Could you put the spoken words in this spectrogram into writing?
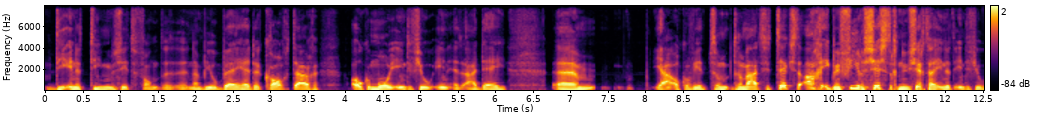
die in het team zit van de, eh, Nabil B., hè, de kroongetuige. Ook een mooi interview in het AD. Ehm, ja, ook alweer dra- dramatische teksten. Ach, ik ben 64 nu, zegt hij in het interview.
